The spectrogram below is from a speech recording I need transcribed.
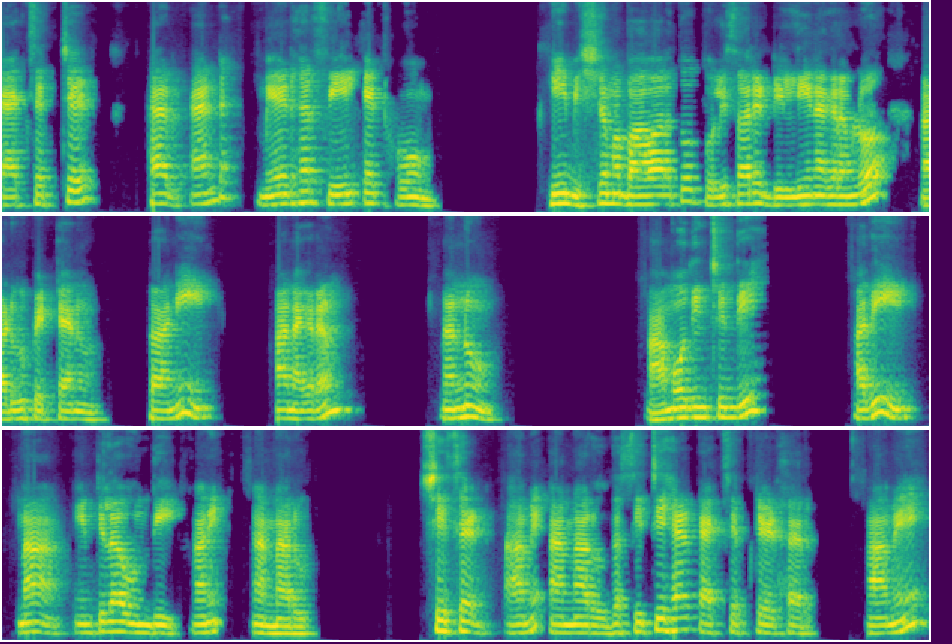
accepted her and made her feel at home ఈ మిశ్రమ భావాలతో తొలిసారి ఢిల్లీ నగరంలో అడుగు పెట్టాను. కానీ ఆ నగరం నన్ను ఆమోదించింది. అది నా ఇంటిలా ఉంది అని అన్నారు. షీ సెడ్ ఆమె అన్నారు. The city had accepted her ఆమె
